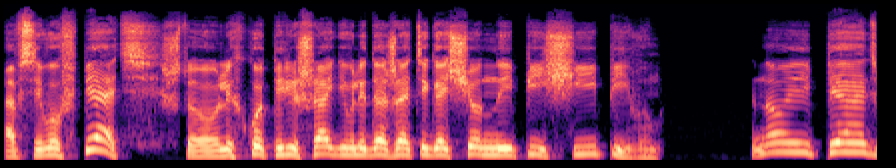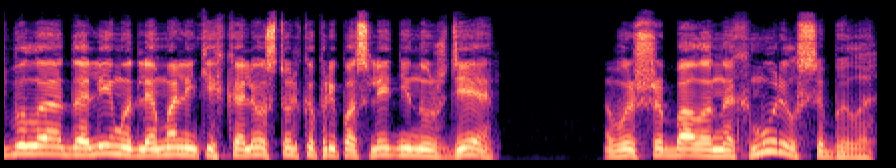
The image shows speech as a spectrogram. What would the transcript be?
а всего в пять, что легко перешагивали даже отягощенные пищей и пивом. Но и пять была одолима для маленьких колес только при последней нужде. Вышибало нахмурился было,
